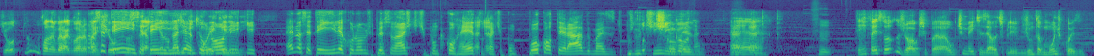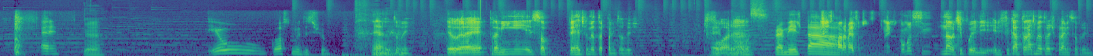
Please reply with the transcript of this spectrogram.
de outro. Não vou lembrar agora, Não, mas você de tem, outros. você Zelda. tem Tem lugar ilha com nome Awakening. que. É, não, você tem ilha com nome de personagem que, tipo, não tá correto, É. tá, tipo, um pouco alterado, mas, tipo, do Tipo Tingle, Tingle, mesmo. É. É. Hum. Tem referência a todos os jogos, tipo, a Ultimate Zelda, tipo, ele junta um monte de coisa. É. Eu gosto muito desse jogo. É, eu também. Eu, é, pra mim, ele só perde pra Metroid Prime, talvez. É, Fora. Nossa. Pra mim ele tá. para Metroid Prime? Como assim? Não, tipo, ele, ele fica atrás de Metroid Prime só pra mim.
